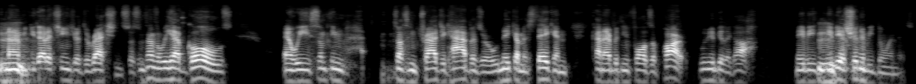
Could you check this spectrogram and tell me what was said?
You mm. know, I mean, you got to change your direction. So sometimes when we have goals, and we something something tragic happens, or we make a mistake, and kind of everything falls apart, we may be like, oh, maybe mm. maybe I shouldn't be doing this.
